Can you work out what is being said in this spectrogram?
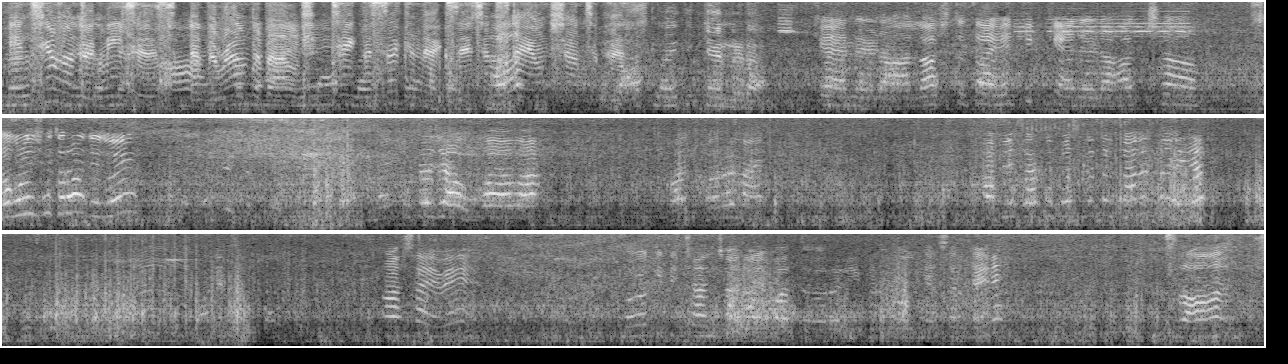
In 200 meters, at the roundabout, take the second exit and stay on Chanteplin. लास्टला आहे ते कॅनडा कॅनडा लास्टच आहे ती कॅनडा अच्छा. सगळी तिथं राहते होय? मग कुठं जाऊ? बाबा काय खरं नाही. आपल्यासारखं बसलं तर चालत नाही यात असं आहे वे बघा किती छान छान आहे वातावरण इकडं बघण्यासारखं आहे रे फ्रान्स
